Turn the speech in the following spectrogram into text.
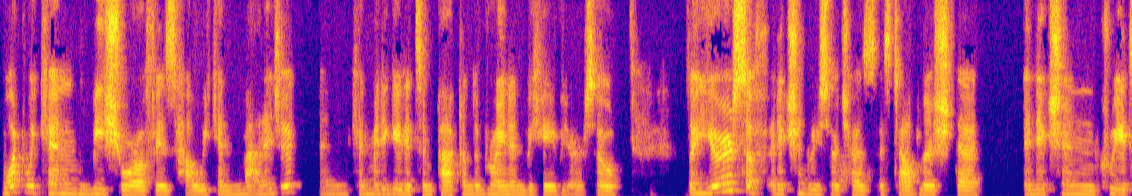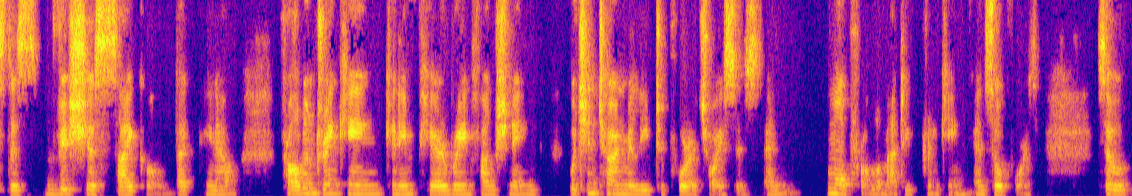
what we can be sure of is how we can manage it and can mitigate its impact on the brain and behavior. So, the years of addiction research has established that addiction creates this vicious cycle that, you know, problem drinking can impair brain functioning, which in turn may lead to poorer choices and more problematic drinking and so forth. So,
